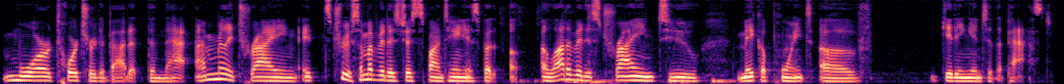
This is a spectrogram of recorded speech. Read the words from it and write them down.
more tortured about it than that. I'm really trying, it's true, some of it is just spontaneous, but a lot of it is trying to make a point of getting into the past.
